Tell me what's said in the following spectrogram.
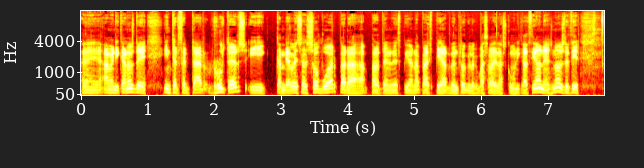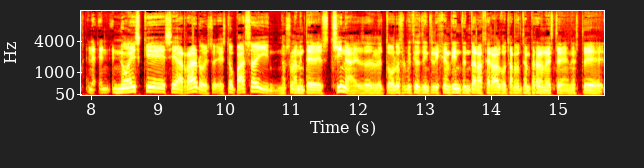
eh, americanos de interceptar routers y cambiarles el software para, para tener espiar, para espiar dentro de lo que pasaba en las comunicaciones, ¿no? Es decir, no es que sea raro, esto, pasa y no solamente es China, es todos los servicios de inteligencia intentan hacer algo tarde o temprano en este, en este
